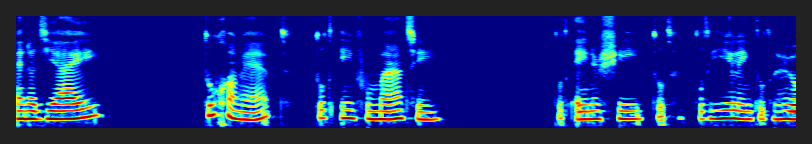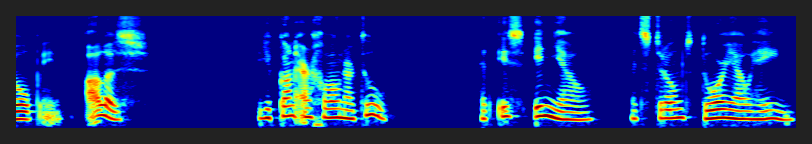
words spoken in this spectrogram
En dat jij toegang hebt tot informatie, tot energie, tot, tot healing, tot hulp, in alles. Je kan er gewoon naartoe. Het is in jou. Het stroomt door jou heen.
